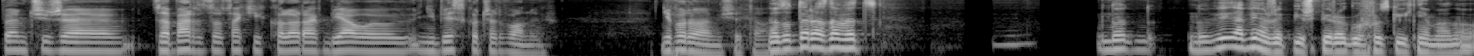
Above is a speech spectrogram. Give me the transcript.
powiem ci, że za bardzo w takich kolorach biało-niebiesko-czerwonych. Nie podoba mi się to. no to teraz nawet no, no, ja wiem, że pisz pierogów ruskich nie ma, no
